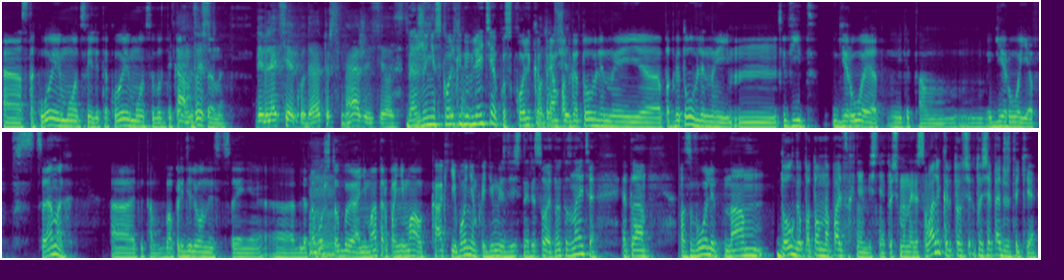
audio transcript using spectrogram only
э, с такой эмоцией или такой эмоцией, вот для каждой а, ну, сцены. Библиотеку, да, персонажей сделать. Даже не сколько библиотеку, сколько вот прям вообще... подготовленный, подготовленный вид героя или там героев в сценах, а, или там в определенной сцене, а, для того, mm-hmm. чтобы аниматор понимал, как его необходимо здесь нарисовать. Но это, знаете, это позволит нам долго потом на пальцах не объяснять. То есть мы нарисовали, то есть, то есть опять же таки,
